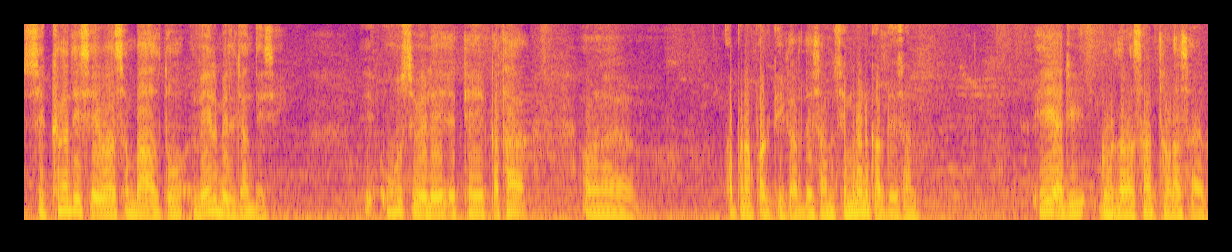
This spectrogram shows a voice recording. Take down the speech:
ਸਿੱਖਾਂ ਦੀ ਸੇਵਾ ਸੰਭਾਲ ਤੋਂ ਵੇਲ ਮਿਲ ਜਾਂਦੀ ਸੀ। ਉਸ ਵੇਲੇ ਇੱਥੇ ਕਥਾ ਹੁਣ ਆਪਣਾ ਭਗਤੀ ਕਰਦੇ ਸਨ, ਸਿਮਰਨ ਕਰਦੇ ਸਨ। ਇਹ ਹੈ ਜੀ ਗੁਰਦੁਆਰਾ ਸਾਹਿਬ ਥੜਾ ਸਾਹਿਬ।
